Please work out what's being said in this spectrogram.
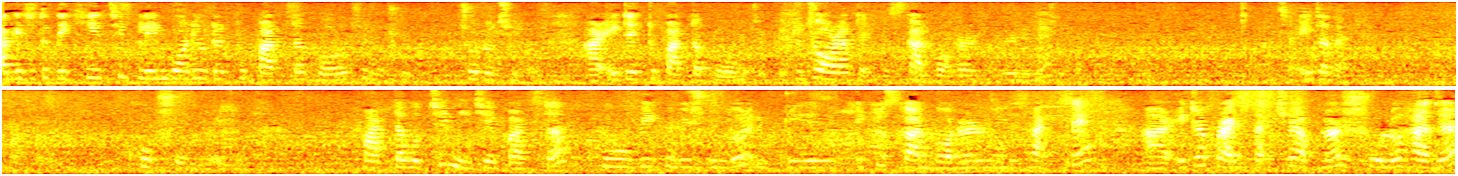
আগে যেটা দেখিয়েছি প্লেন বডি ওটা একটু পাটটা বড় ছিল, ছোট ছিল। আর এটা একটু পাটটা বড়, একটু চড়া টাইপের স্কার্ট বর্ডার আচ্ছা এটা দেখ। খুব সুন্দর। পাটটা হচ্ছে নিচের পাটটা, খুবই খুবই সুন্দর। একটু একটু স্কার্ট বর্ডারের মধ্যে থাকছে। আর এটার প্রাইস থাকছে আপনার ষোলো হাজার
